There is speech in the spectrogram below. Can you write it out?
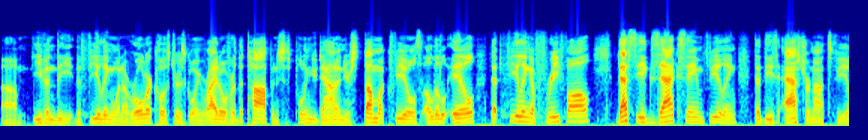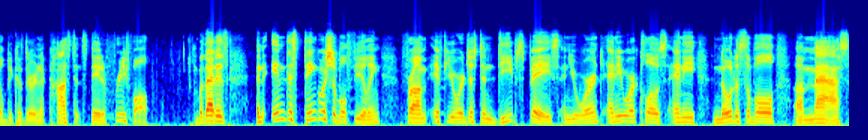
um, even the the feeling when a roller coaster is going right over the top and it's just pulling you down and your stomach feels a little ill, that feeling of free fall, that's the exact same feeling that these astronauts feel because they're in a constant state of free fall. But that is an indistinguishable feeling from if you were just in deep space and you weren't anywhere close any noticeable uh, mass.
